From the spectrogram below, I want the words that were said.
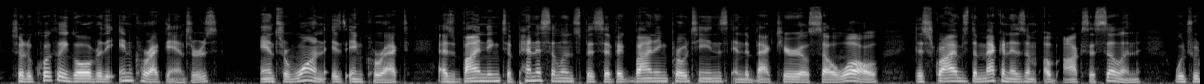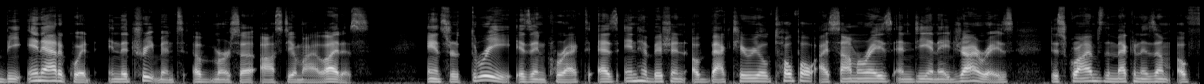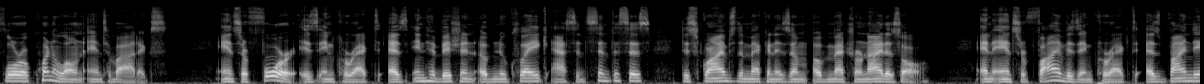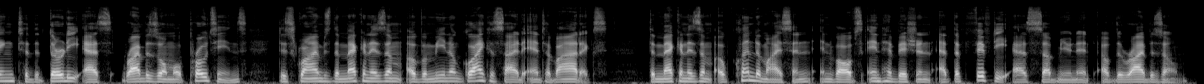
So, to quickly go over the incorrect answers, answer 1 is incorrect, as binding to penicillin specific binding proteins in the bacterial cell wall describes the mechanism of oxacillin, which would be inadequate in the treatment of MRSA osteomyelitis. Answer 3 is incorrect, as inhibition of bacterial topoisomerase and DNA gyrase describes the mechanism of fluoroquinolone antibiotics. Answer 4 is incorrect, as inhibition of nucleic acid synthesis describes the mechanism of metronidazole and answer 5 is incorrect, as binding to the 30S ribosomal proteins describes the mechanism of aminoglycoside antibiotics. The mechanism of clindamycin involves inhibition at the 50S subunit of the ribosome.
